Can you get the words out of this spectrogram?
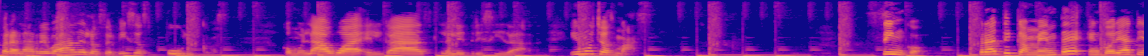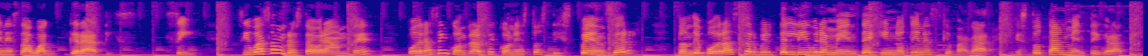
para la rebaja de los servicios públicos, como el agua, el gas, la electricidad y muchos más. 5. Prácticamente en Corea tienes agua gratis. Sí, si vas a un restaurante, podrás encontrarte con estos dispensers donde podrás servirte libremente y no tienes que pagar. Es totalmente gratis.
